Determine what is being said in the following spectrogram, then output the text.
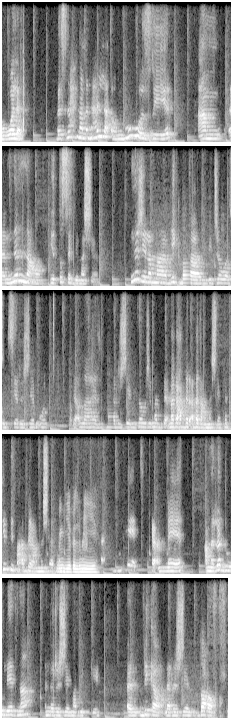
هو ولد بس نحن من هلأ من هو صغير عم نمنعه يتصل بمشاعره نجي لما بيكبر وبيتجوز وبصير رجال نقول يا الله هالرجال زوجي ما ما بيعبر ابدا عن مشاعره كيف بدي تعبر عن مشاعره 100% كأمات عم نربي أولادنا إنه الرجال ما بيبكي. البكا للرجال ضعف.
